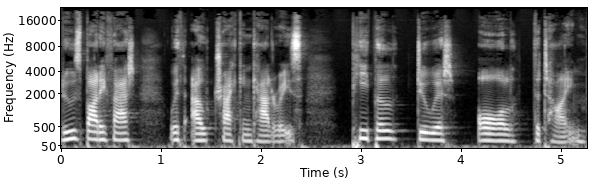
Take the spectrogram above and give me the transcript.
lose body fat without tracking calories. People do it all the time.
